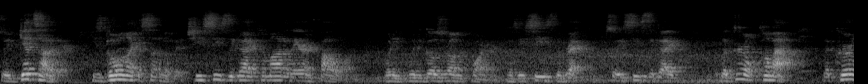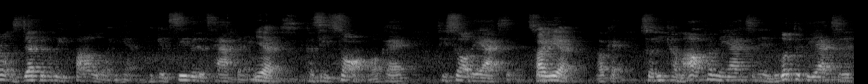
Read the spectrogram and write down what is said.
So he gets out of there. He's going like a son of a bitch. He sees the guy come out of there and follow him when he, when he goes around the corner because he sees the wreck. So he sees the guy, the colonel come out. The colonel is definitely following him. He can see that it's happening. Yes. Because he saw him, okay? He saw the accident. Oh, he- yeah. Okay, so he come out from the accident, he looked at the accident,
